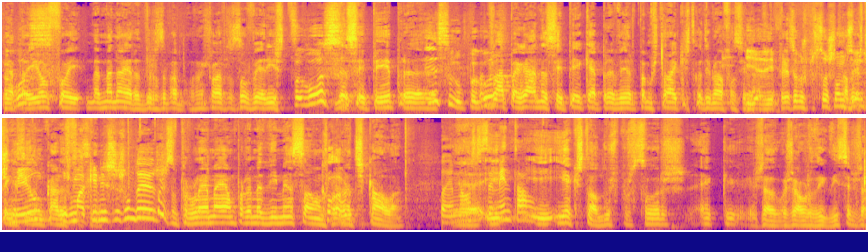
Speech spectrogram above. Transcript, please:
calhar para ele foi uma maneira de resolver, vamos lá resolver isto da CP para Isso, vamos lá pagar na CP que é para ver, para mostrar que isto continua a funcionar. E a diferença é que as pessoas são Talvez 200 tenha sido mil, um os maquinistas são 10. Pois o problema é um problema de dimensão, um problema de escala. Problema Eh, orçamental. E, e a questão dos professores é que, já, já o Rodrigo disse, já,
